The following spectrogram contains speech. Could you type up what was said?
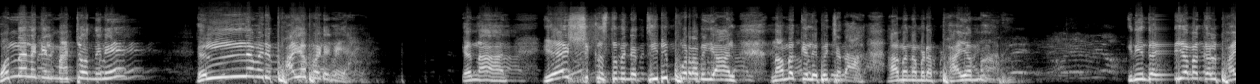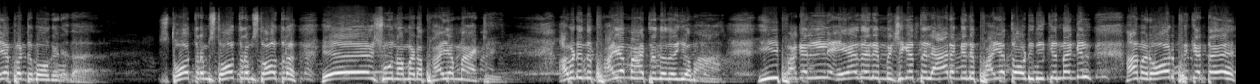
ഒന്നല്ലെങ്കിൽ മറ്റൊന്നിനെ എല്ലാവരും ഭയപ്പെടുകയാണ് എന്നാൽ യേശു ക്രിസ്തുവിന്റെ തിരുപ്പുറവിയാൽ നമുക്ക് ലഭിച്ചതാ. അവൻ നമ്മുടെ ഭയം മാറി. ഇനി ദൈവമക്കൾ ഭയപ്പെട്ടു പോകരുത്. സ്തോത്രം സ്തോത്രം സ്തോത്രം. യേശു നമ്മുടെ ഭയം മാറ്റി. അവിടുന്ന് ഭയം മാറ്റുന്ന ദൈവമാ. ഈ പകലിൽ ഏതെങ്കിലും വിഷയത്തിൽ ആരെങ്കിലും ഭയത്തോടിരിക്കുന്നെങ്കിൽ അവൻ ഓർപ്പിക്കട്ടെ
